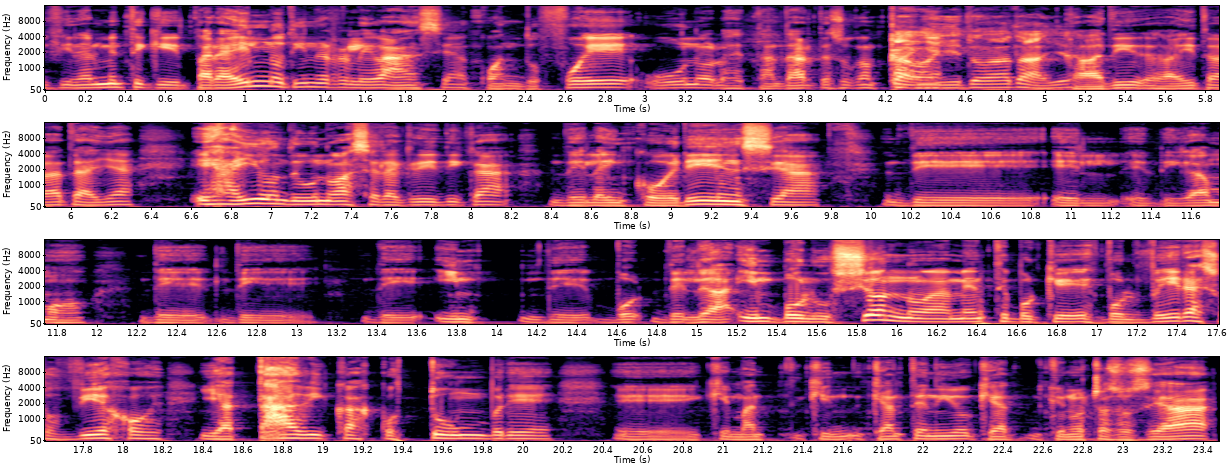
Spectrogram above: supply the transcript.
y finalmente que para él no tiene relevancia cuando fue uno de los estandartes de su campaña Caballito de batalla. caballito, caballito de batalla, es ahí donde uno hace la crítica de la incoherencia, de el, eh, digamos, de, de, de, la involución nuevamente, porque es volver a esos viejos y atávicas costumbres eh, que, han tenido, que, que nuestra sociedad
